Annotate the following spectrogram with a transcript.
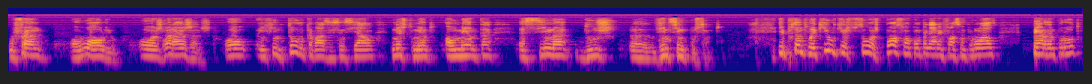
o frango, ou o óleo, ou as laranjas, ou, enfim, tudo o que é essencial, neste momento aumenta acima dos uh, eh, 25%. E, portanto, aquilo que as pessoas possam acompanhar a inflação por um lado, perdem por outro,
